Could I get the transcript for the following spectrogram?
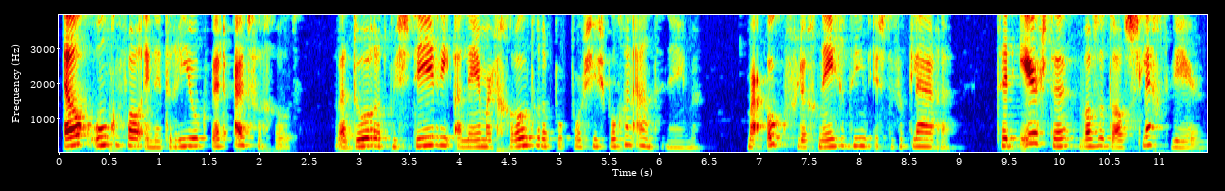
Elk ongeval in de driehoek werd uitvergroot, waardoor het mysterie alleen maar grotere proporties begon aan te nemen. Maar ook vlucht 19 is te verklaren. Ten eerste was het al slecht weer.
